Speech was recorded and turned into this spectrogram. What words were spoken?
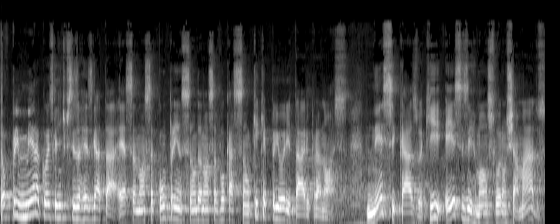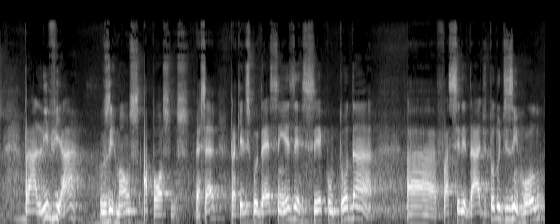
Então, primeira coisa que a gente precisa resgatar é essa nossa compreensão da nossa vocação. O que, é prioritário para nós? Nesse caso aqui, esses irmãos foram chamados para aliviar os irmãos apóstolos, percebe? Para que eles pudessem exercer com toda a facilidade, todo o desenrolo,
